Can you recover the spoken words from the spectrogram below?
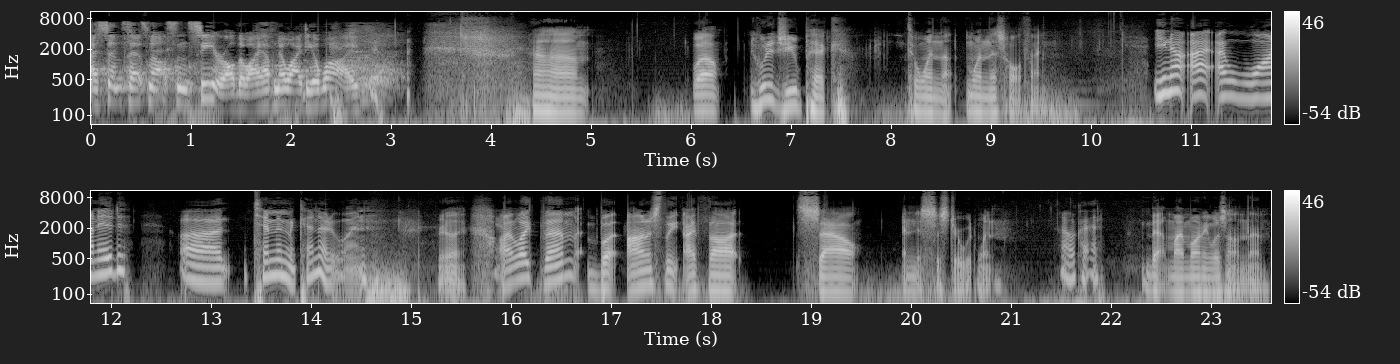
I sense that's not sincere, although I have no idea why. Um, well, who did you pick to win the win this whole thing? You know, I, I wanted uh, Tim and McKenna to win. Really, I liked them, but honestly, I thought Sal and his sister would win. Okay. That my money was on them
